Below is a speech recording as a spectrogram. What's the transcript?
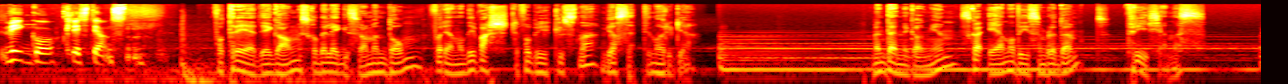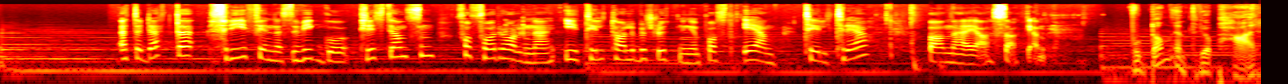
Viggo Kristiansen. For tredje gang skal det legges fram en dom for en av de verste forbrytelsene vi har sett i Norge. Men denne gangen skal en av de som ble dømt, frikjennes. Etter dette frifinnes Viggo Kristiansen for forholdene i tiltalebeslutningen post 1 til 3, Baneheia-saken. Hvordan endte vi opp her?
